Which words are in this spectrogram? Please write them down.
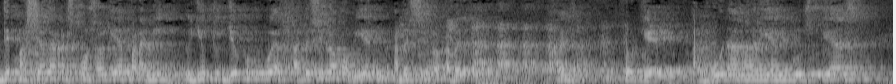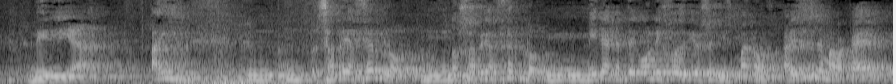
demasiada responsabilidad para mí. Yo, yo cómo voy a, a ver si lo hago bien, a ver si lo, a a ver. Porque alguna María Angustias diría, ay, mm, sabría hacerlo, no sabría hacerlo, mira que tengo el Hijo de Dios en mis manos, a veces se me va a caer.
